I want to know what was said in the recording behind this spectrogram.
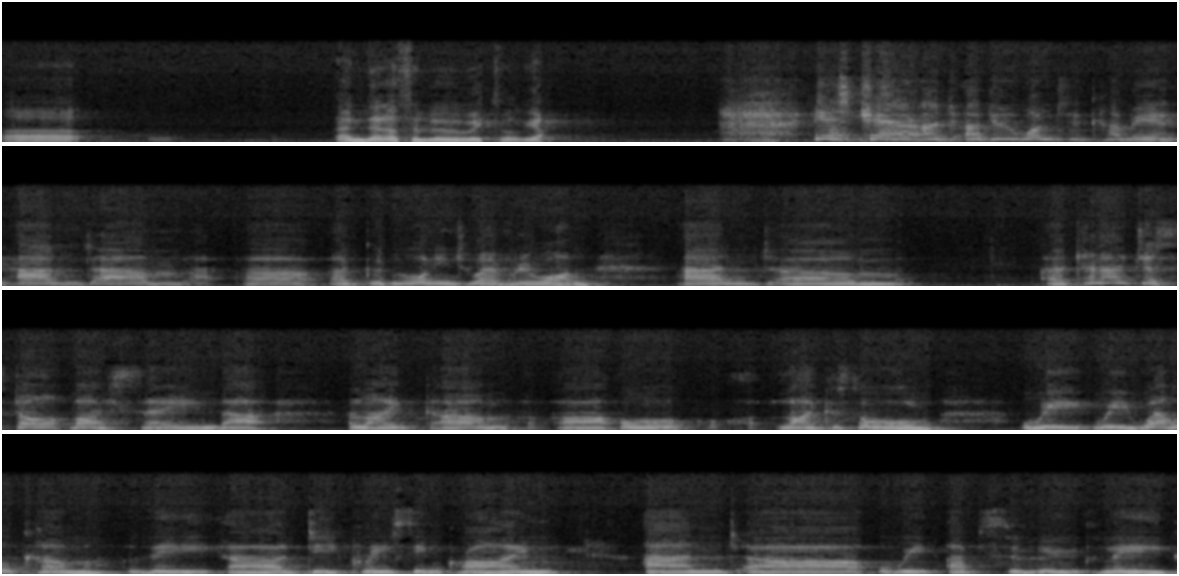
uh, and then Assemblymember Whittle. Yeah. Yes, Chair, I, I do want to come in and um, uh, uh, good morning to everyone. And um, uh, can I just start by saying that, like um, uh, or like us all, we we welcome the uh, decrease in crime, and uh, we absolutely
